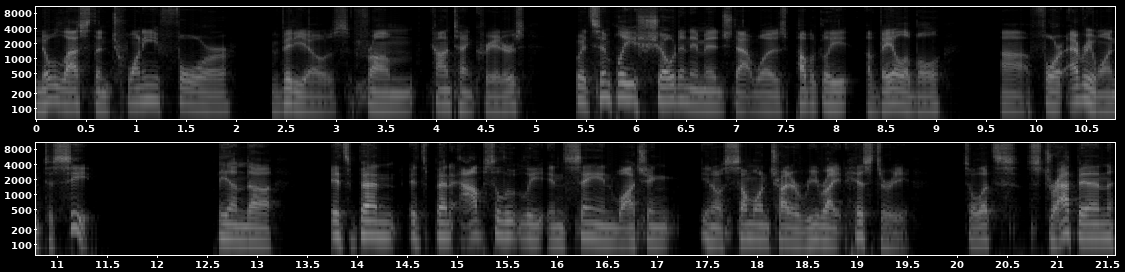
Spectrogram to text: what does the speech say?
no less than 24 videos from content creators who had simply showed an image that was publicly available uh, for everyone to see. And uh, it's been it's been absolutely insane watching you know someone try to rewrite history. So let's strap in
